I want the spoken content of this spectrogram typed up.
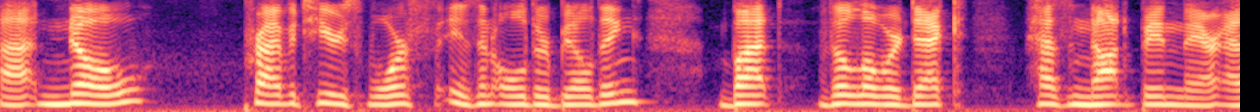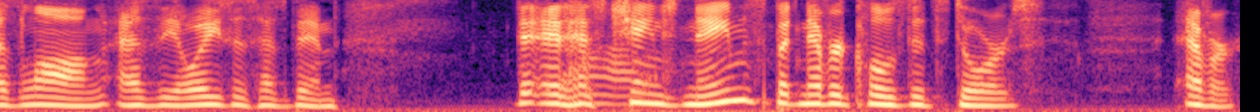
uh, no, Privateer's Wharf is an older building, but the lower deck has not been there as long as the Oasis has been. It has changed names, but never closed its doors, ever.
